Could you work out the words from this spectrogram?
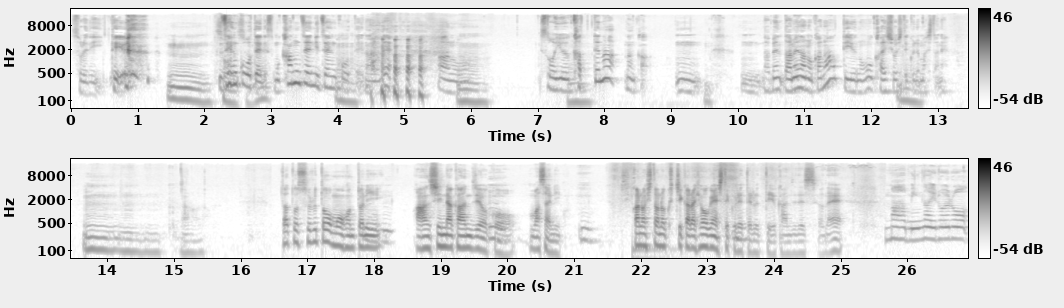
それでいいっていう。うん。そう全工程よね。です。もう完全に全工程なので、あの、うん。そういう勝手ななんかうん、うん、ダメダメなのかなっていうのを解消してくれましたね。うん。うん。うん。なるほど。だとするともう本当に安心な感じをこう、まさにうんうん他の人の口から表現してくれてるっていう感じですよね。まあみんないろいろ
